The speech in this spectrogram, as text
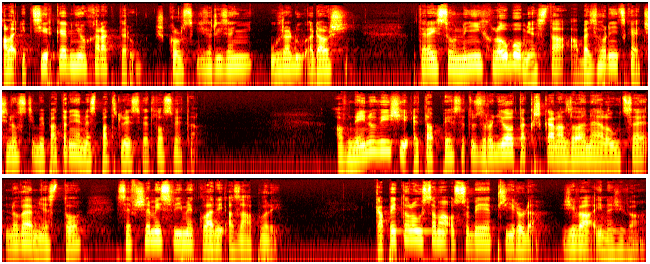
ale i církevního charakteru, školských zařízení, úřadů a další, které jsou nyní chloubou města a bez hornické činnosti by patrně nespatřili světlo světa. A v nejnovější etapě se tu zrodilo takřka na zelené louce nové město se všemi svými klady a zápory – Kapitolou sama o sobě je příroda, živá i neživá.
